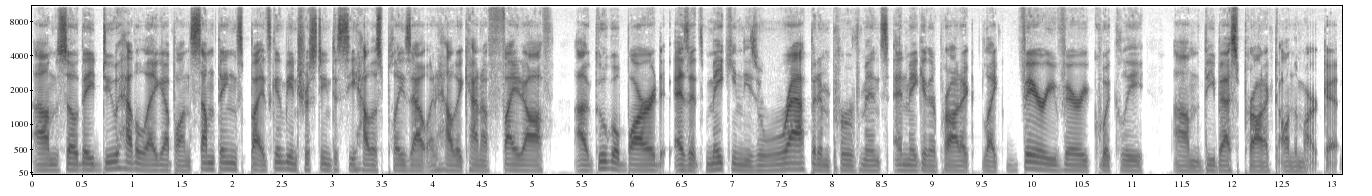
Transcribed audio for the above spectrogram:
Um, so they do have a leg up on some things, but it's going to be interesting to see how this plays out and how they kind of fight off uh, Google Bard as it's making these rapid improvements and making their product like very, very quickly um, the best product on the market.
